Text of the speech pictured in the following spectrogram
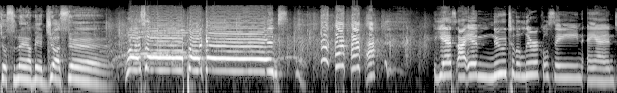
to slam injustice. What's up, Perkins? yes, I am new to the lyrical scene, and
